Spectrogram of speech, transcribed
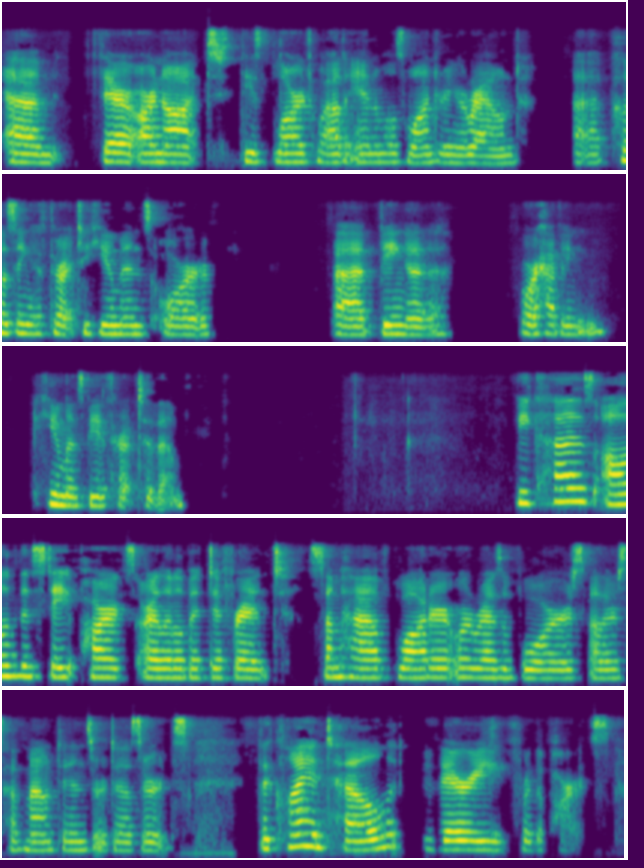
um, there are not these large wild animals wandering around, uh, posing a threat to humans or uh, being a or having humans be a threat to them. Because all of the state parks are a little bit different, some have water or reservoirs, others have mountains or deserts, the clientele vary for the parks.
